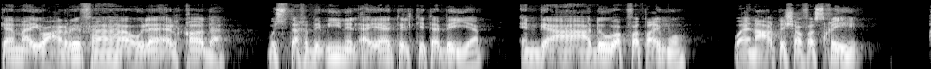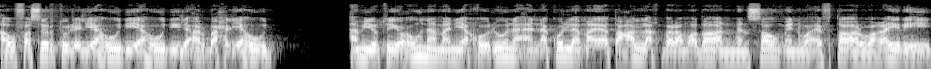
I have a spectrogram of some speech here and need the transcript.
كما يعرفها هؤلاء القادة مستخدمين الآيات الكتابية إن جاع عدوك فاطعمه وإن عطش فاسقه أو فصرت لليهود يهودي لأربح اليهود أم يطيعون من يقولون أن كل ما يتعلق برمضان من صوم وإفطار وغيره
